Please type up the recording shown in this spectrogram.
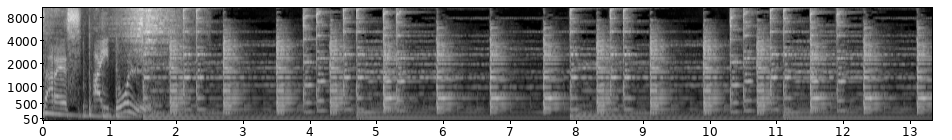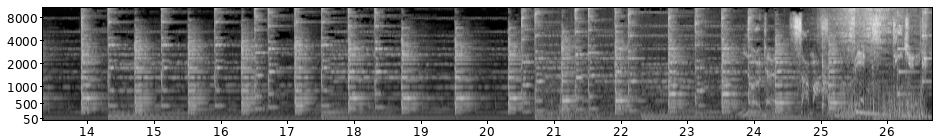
Yes, idol! Northern Summer Mix DJs.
